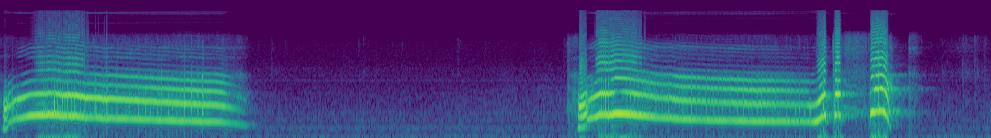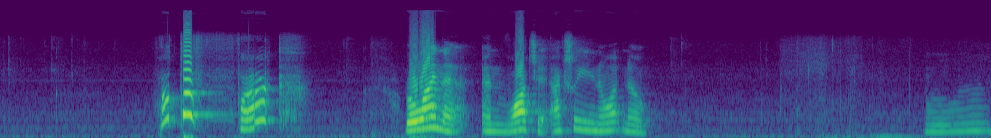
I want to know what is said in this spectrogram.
Ah! Ah! What the fuck? What the fuck? Rewind that and watch it. Actually, you know what? No. Mm.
